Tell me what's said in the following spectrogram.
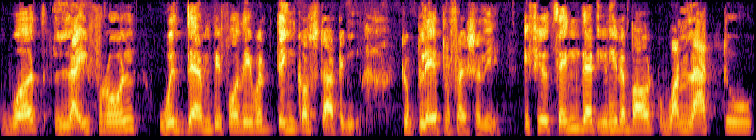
worth life roll with them before they even think of starting to play professionally. If you think that you need about one lakh to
